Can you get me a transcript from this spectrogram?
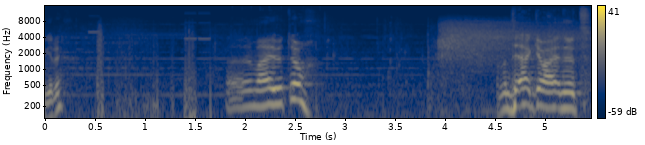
Dager? Det er en vei ut, jo. Men det er ikke veien ut.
